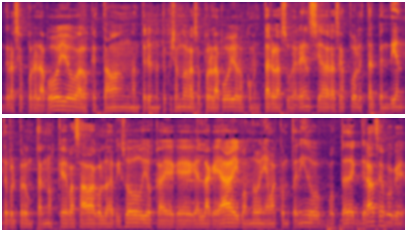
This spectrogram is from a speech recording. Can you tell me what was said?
gracias por el apoyo, a los que estaban anteriormente escuchando, gracias por el apoyo, los comentarios, las sugerencias, gracias por estar pendiente, por preguntarnos qué pasaba con los episodios, qué, qué es la que hay, cuándo venía más contenido. Ustedes gracias porque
